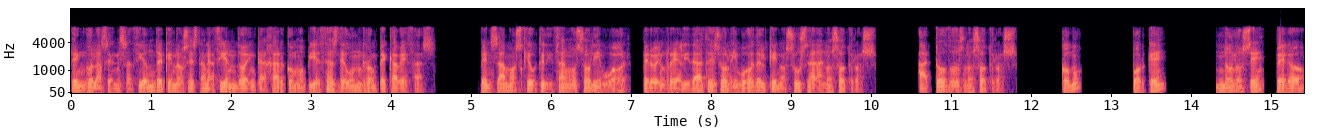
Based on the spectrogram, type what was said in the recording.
Tengo la sensación de que nos están haciendo encajar como piezas de un rompecabezas. Pensamos que utilizamos Hollywood, pero en realidad es Hollywood el que nos usa a nosotros. A todos nosotros. ¿Cómo? ¿Por qué? No lo sé, pero,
